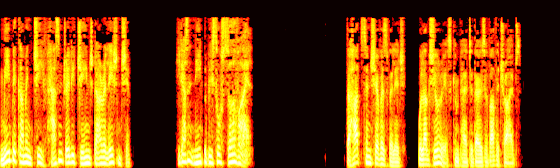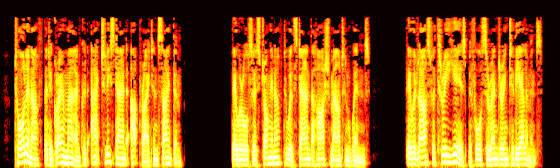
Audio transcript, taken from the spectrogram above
Me becoming chief hasn't really changed our relationship. He doesn't need to be so servile. The huts in Shiva's village were luxurious compared to those of other tribes, tall enough that a grown man could actually stand upright inside them. They were also strong enough to withstand the harsh mountain winds. They would last for three years before surrendering to the elements.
